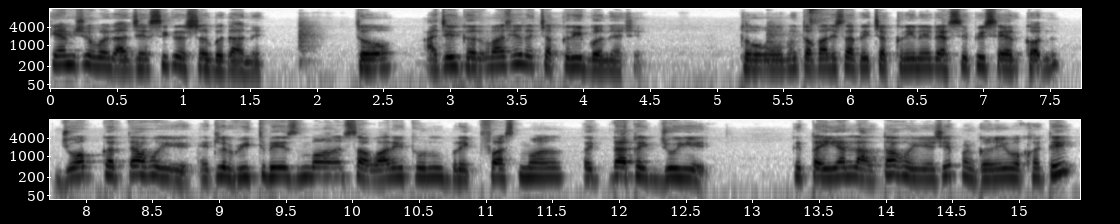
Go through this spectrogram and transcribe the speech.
કેમ છો બધા? જય શ્રી કૃષ્ણ બધાને. તો આજે ઘરમાં છે ને ચકરી બને છે. તો હું તમારી સાથે ચકરીની રેસીપી શેર કરું. જોબ કરતા હોઈએ એટલે વીકડેઝમાં સવારે થોડું બ્રેકફાસ્ટમાં કંઈક કંઈક જોઈએ. કે તૈયાર લાવતા હોઈએ છીએ પણ ઘણી વખતે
